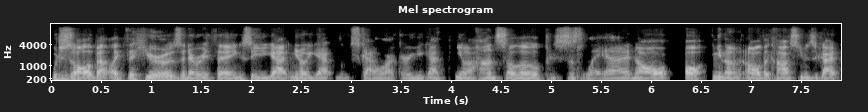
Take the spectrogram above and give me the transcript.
which is all about like the heroes and everything. So you got, you know, you got Luke Skywalker, you got, you know, Han Solo, Princess Leia, and all, all, you know, and all the costumes. You got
